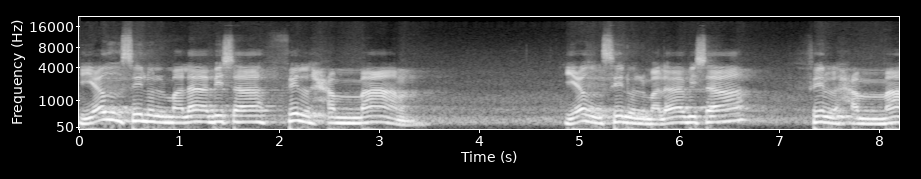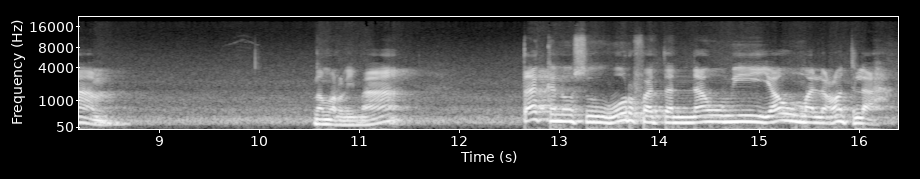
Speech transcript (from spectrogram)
Yaghsilul malabisa fil hammam yaghsilul malabisa fil hammam nomor lima taknusu ghurfatan naumi yaumal utlah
